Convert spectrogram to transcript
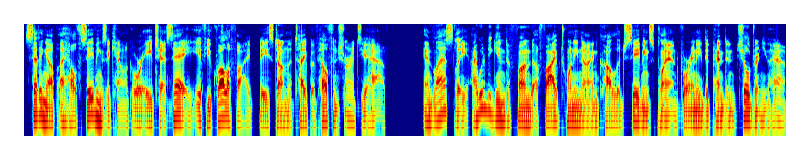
setting up a health savings account or HSA if you qualify based on the type of health insurance you have. And lastly, I would begin to fund a 529 college savings plan for any dependent children you have.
